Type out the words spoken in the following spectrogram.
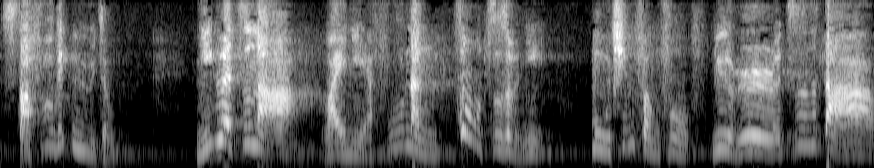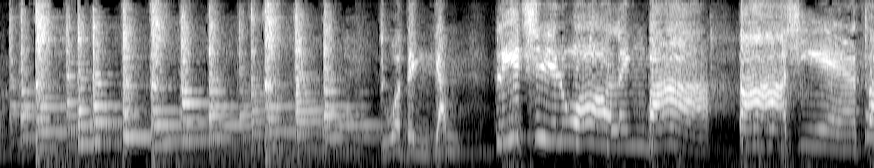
杀父的宇宙，你越知那外年夫能阻止住你，母亲吩咐女儿知道。我定阳立起罗林把大仙扎。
